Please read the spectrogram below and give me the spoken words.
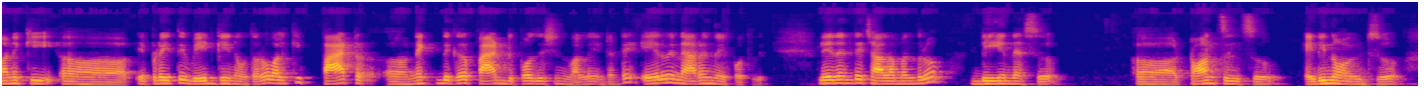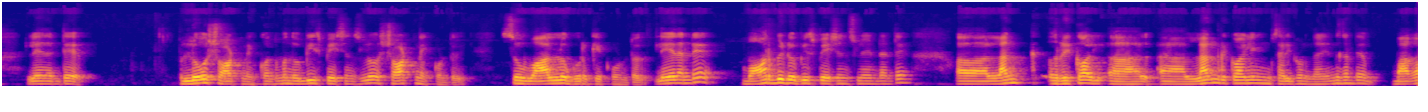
మనకి ఎప్పుడైతే వెయిట్ గెయిన్ అవుతారో వాళ్ళకి ఫ్యాట్ నెక్ దగ్గర ఫ్యాట్ డిపాజిషన్ వల్ల ఏంటంటే ఎయిర్వే నేరంగా అయిపోతుంది. లేదంటే చాలా మందిలో డిఎన్ఎస్ టాన్సిల్స్ ఎడినాయిడ్స్ లేదంటే లో షార్ట్ నెక్ కొంతమంది ఒబీస్ పేషెంట్స్లో షార్ట్ నెక్ ఉంటుంది. సో వాళ్ళలో గురకెక్కువ ఉంటుంది. లేదంటే మార్బిడ్ ఒబీస్ పేషెంట్స్లో ఏంటంటే లంగ్ రికాల్ లంగ్ రికాయిలింగ్ సరిగ్గా ఉండదు ఎందుకంటే బాగా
